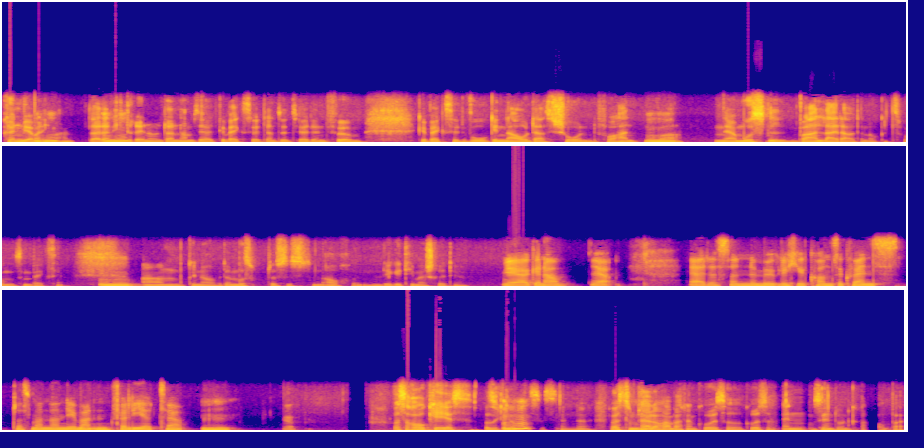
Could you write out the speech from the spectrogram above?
können wir aber mhm. nicht machen. Leider mhm. nicht drin. Und dann haben sie halt gewechselt. Dann sind sie halt in Firmen gewechselt, wo genau das schon vorhanden mhm. war. Ja, mussten, waren leider dann auch gezwungen zum Wechseln. Mhm. Ähm, genau, dann muss, das ist dann auch ein legitimer Schritt, ja. Ja, genau. Ja. Ja, das ist dann eine mögliche Konsequenz, dass man dann jemanden verliert, ja. Mhm. Ja. Was auch okay ist. Also ich glaube, mhm. das ist dann, äh, was zum Teil mhm. auch einfach dann größere, größere Änderungen sind und auch bei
